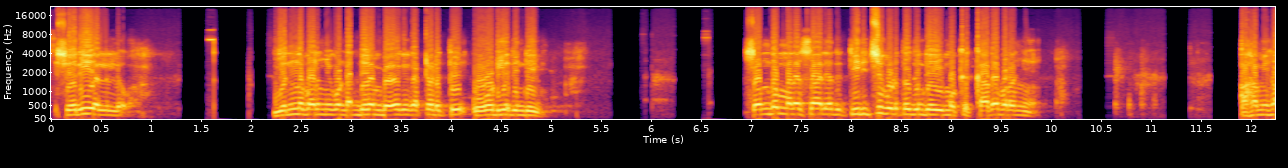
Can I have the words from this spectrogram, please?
ശരിയല്ലല്ലോ എന്ന് പറഞ്ഞുകൊണ്ട് അദ്ദേഹം ബാഗ് കട്ടെടുത്ത് ഓടിയതിന്റെയും സ്വന്തം മനസ്സാലെ അത് തിരിച്ചു കൊടുത്തതിന്റെയും ഒക്കെ കഥ പറഞ്ഞ് അഹമിഹ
